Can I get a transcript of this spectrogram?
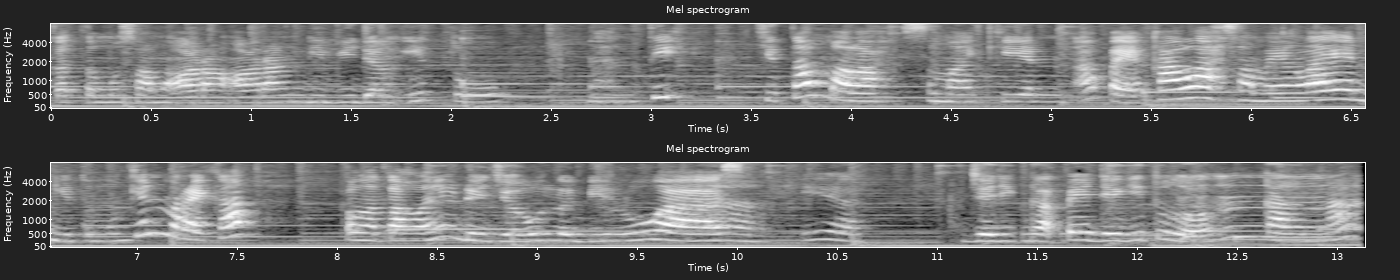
ketemu sama orang-orang di bidang itu nanti kita malah semakin apa ya kalah sama yang lain gitu. Mungkin mereka pengetahuannya udah jauh lebih luas. Nah, iya. Jadi nggak pede gitu loh. Mm-mm. karena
